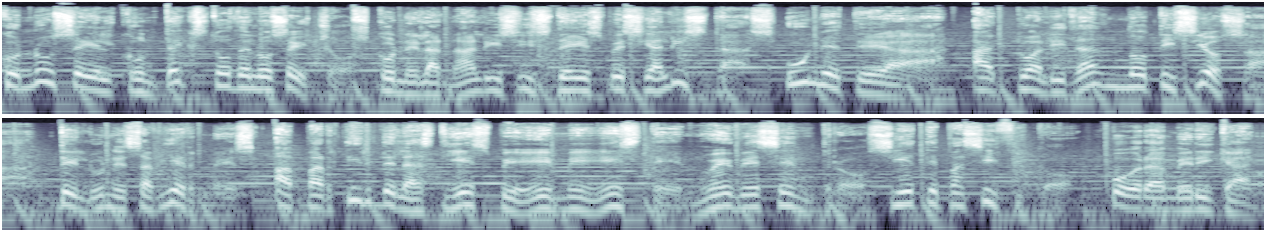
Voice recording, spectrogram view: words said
Conoce el contexto de los hechos con el análisis de especialistas. Únete a Actualidad Noticiosa de lunes a viernes a partir de las 10 pm este 9 Centro 7 Pacífico por Americano.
